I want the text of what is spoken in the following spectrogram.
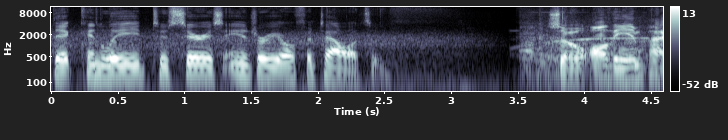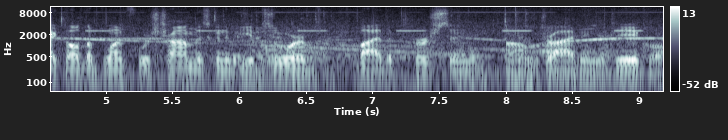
that can lead to serious injury or fatality. So all the impact, all the blunt force trauma is going to be absorbed by the person um, driving the vehicle.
